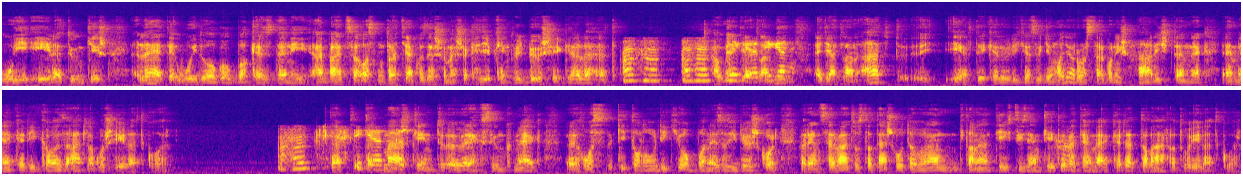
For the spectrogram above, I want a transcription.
új életünk is. Lehet-e új dolgokba kezdeni? Bár azt mutatják az SMS-ek egyébként, hogy bőséggel lehet. Uh-huh, uh-huh. Egyáltalán, igen, igen. egyáltalán átértékelődik ez. Ugye Magyarországon is hál' Istennek emelkedik az átlagos életkor. Uh-huh. Tehát, Igen, tehát másként öregszünk meg, hossz, kitolódik jobban ez az időskor. A rendszerváltoztatás óta talán 10-12 évet emelkedett a várható életkor.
